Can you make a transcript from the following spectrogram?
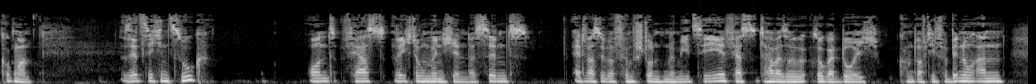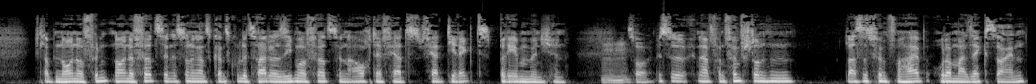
guck mal. Setz dich in Zug, und fährst Richtung München. Das sind etwas über fünf Stunden im ICE, fährst du teilweise sogar durch. Kommt auf die Verbindung an. Ich glaube 9.14 Uhr, 9 Uhr ist so eine ganz, ganz coole Zeit oder 7.14 Uhr auch, der fährt, fährt direkt Bremen-München. Mhm. So, bist du innerhalb von fünf Stunden, lass es fünfeinhalb oder mal sechs sein,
